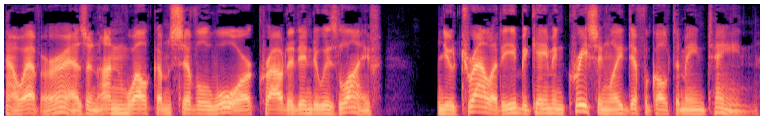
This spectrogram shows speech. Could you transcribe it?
However, as an unwelcome civil war crowded into his life, neutrality became increasingly difficult to maintain.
